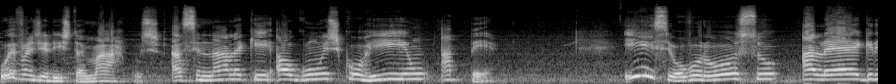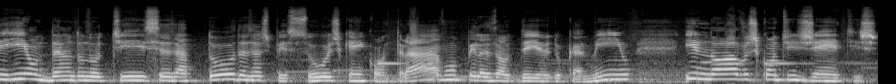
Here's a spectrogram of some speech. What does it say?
o evangelista Marcos assinala que alguns corriam a pé. E em seu alvoroço, alegre, iam dando notícias a todas as pessoas que encontravam pelas aldeias do caminho e novos contingentes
